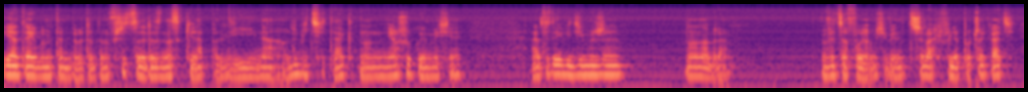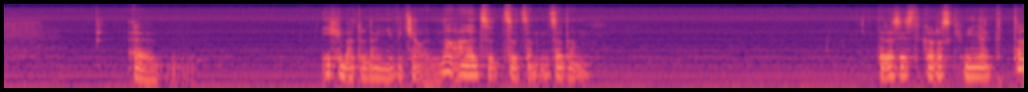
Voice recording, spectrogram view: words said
Ja to jakbym tam był, to bym wszyscy od razu na skilla padli na odbicie, tak? No nie oszukujmy się. A tutaj widzimy, że no dobra. Wycofują się, więc trzeba chwilę poczekać. I chyba tutaj nie wyciąłem. No ale co, co tam, co tam? Teraz jest tylko rozkmina, kto,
